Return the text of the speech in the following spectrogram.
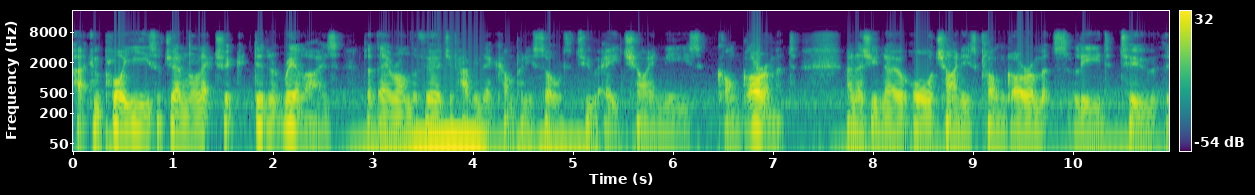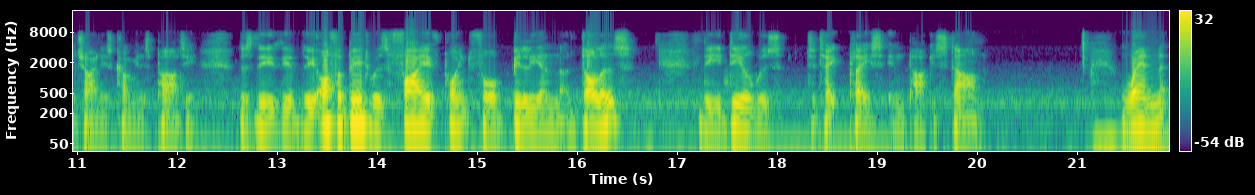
uh, employees of General Electric didn't realize that they were on the verge of having their company sold to a Chinese conglomerate. And as you know, all Chinese conglomerates lead to the Chinese Communist Party. The, the, the offer bid was $5.4 billion the deal was to take place in Pakistan. When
